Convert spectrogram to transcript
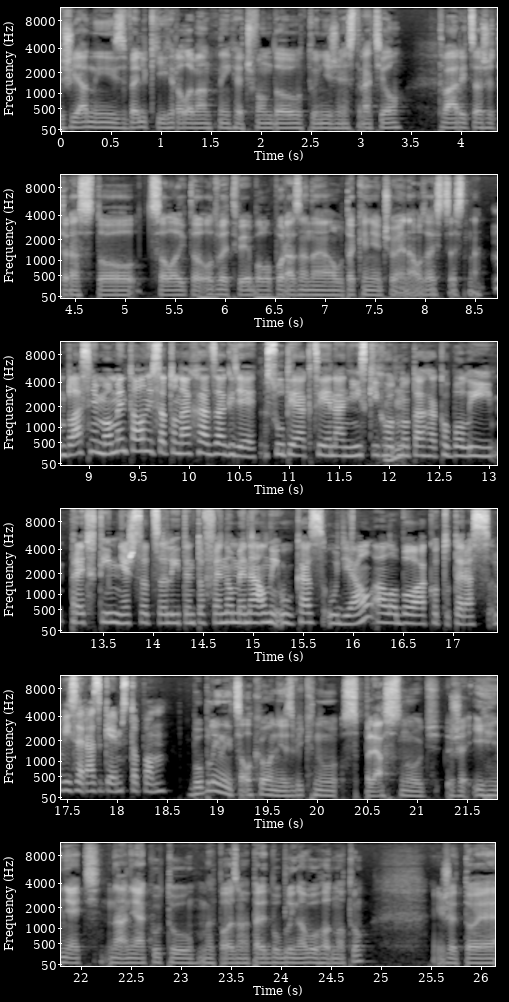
žiadny z veľkých relevantných hedge fondov tu nič nestratil tváriť sa, že teraz to celé to odvetvie bolo porazené alebo také niečo je naozaj cestné. Vlastne momentálne sa to nachádza kde? Sú tie akcie na nízkych mm-hmm. hodnotách, ako boli predtým, než sa celý tento fenomenálny úkaz udial, alebo ako to teraz vyzerá s GameStopom? Bubliny celkovo nezvyknú spľasnúť, že i hneď na nejakú tú, povedzme, predbublinovú hodnotu. Takže to je,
